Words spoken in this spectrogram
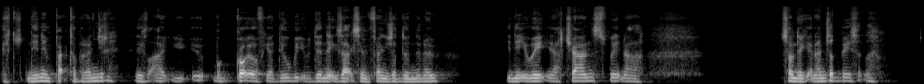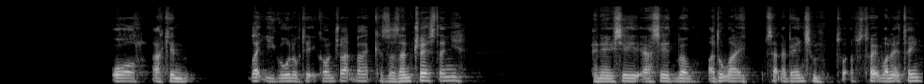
them picked up an injury. And he's like, you, you- got off your deal, but you were doing the exact same things you're doing now. You need to wait your chance, waiting a somebody getting injured, basically. Or I can let you go and I'll take the contract back because there's interest in you. And then he say, I said, well, I don't want to sit on the bench. I'm tw- I was 21 at the time,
